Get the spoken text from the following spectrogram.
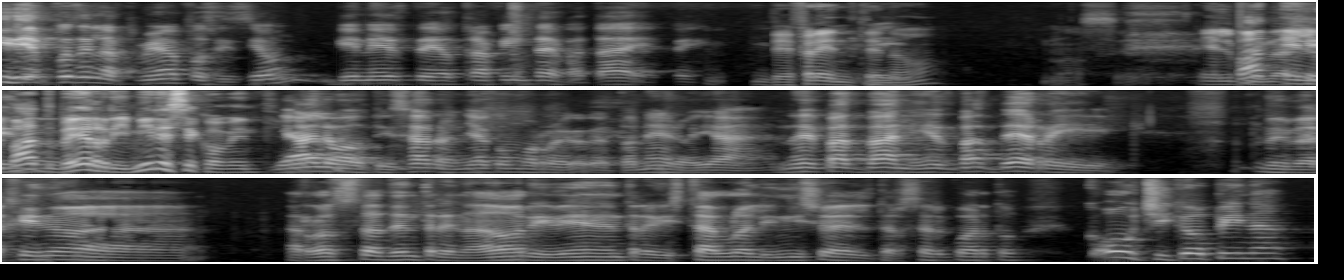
Y después en la primera posición viene este otra finta de patada de despeje. De frente, Sí. ¿no? No sé. El el imagino- Bad Berry, mire ese comentario. Ya lo bautizaron ya como reggaetonero, ya. No es Bad Bunny, es Bad Berry. Me imagino a, a Rodstad de entrenador y vienen a entrevistarlo al inicio del tercer cuarto. Coach, ¿y qué opina?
